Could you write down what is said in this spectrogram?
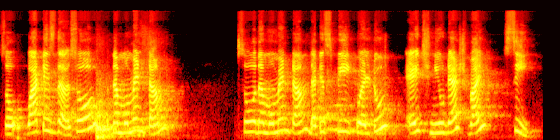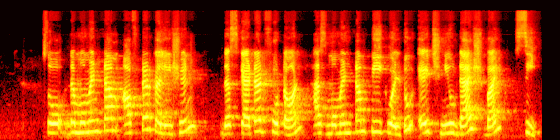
So what is the, so the momentum, so the momentum that is P equal to H nu dash by C. So the momentum after collision, the scattered photon has momentum P equal to H nu dash by C.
